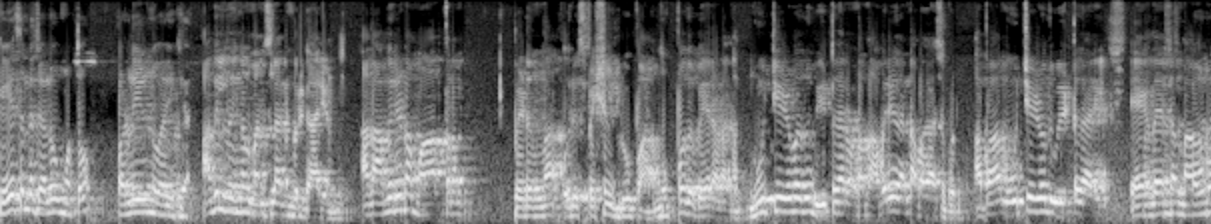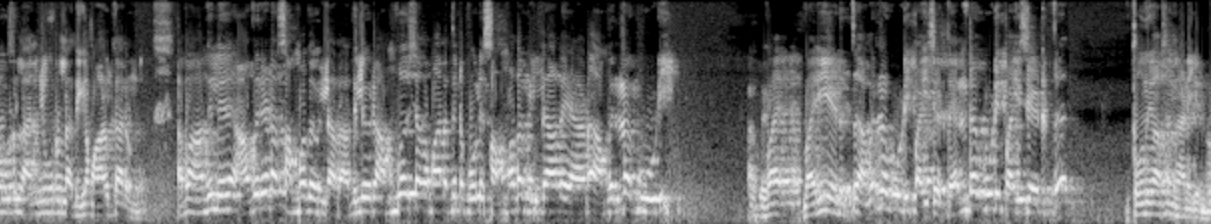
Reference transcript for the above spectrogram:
കേസിന്റെ ചെലവ് മൊത്തം പള്ളിയിൽ നിന്ന് വഹിക്കുക. അതിൽ നിങ്ങൾ മനസ്സിലാക്കേണ്ട ഒരു കാര്യമുണ്ട്. അത് അവരുടെ മാത്രം പെടുന്ന ഒരു സ്പെഷ്യൽ ഗ്രൂപ്പാണ് മുപ്പത് പേരടങ്ങും നൂറ്റി എഴുപത് വീട്ടുകാരുണ്ടെന്ന് അവർ തന്നെ അവകാശപ്പെടും. അപ്പൊ ആ നൂറ്റി എഴുപത് വീട്ടുകാരിൽ ഏകദേശം നാനൂറിൽ അഞ്ഞൂറിലധികം ആൾക്കാരുണ്ട്. അപ്പൊ അതിൽ അവരുടെ സമ്മതമില്ലാതെ അതിലൊരു അമ്പത് ശതമാനത്തിന്റെ പോലും സമ്മതമില്ലാതെയാണ് അവരുടെ കൂടി വരിയെടുത്ത് അവരുടെ കൂടി പൈസ എടുത്ത് എന്റെ കൂടി പൈസ എടുത്ത് തോന്നിവാസം കാണിക്കുന്നു.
